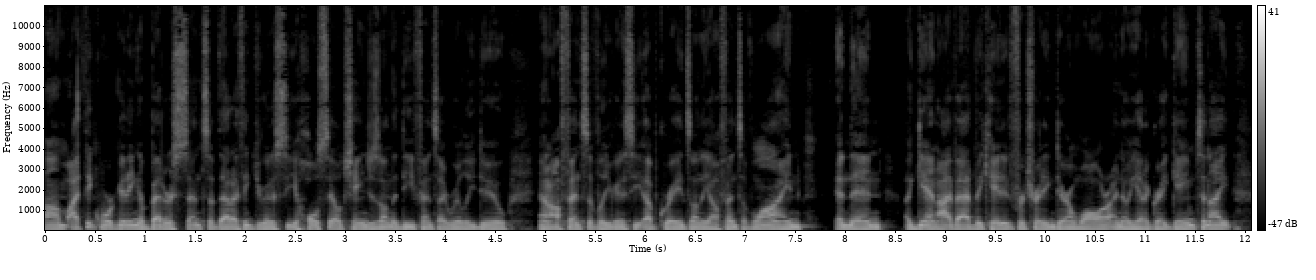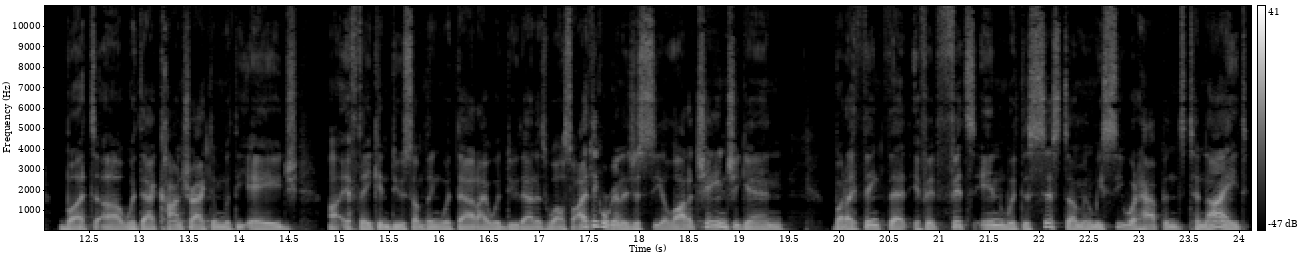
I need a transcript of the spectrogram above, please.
Um, I think we're getting a better sense of that. I think you're going to see wholesale changes on the defense. I really do. And offensively, you're going to see upgrades on the offensive line. And then again, I've advocated for trading Darren Waller. I know he had a great game tonight, but uh, with that contract and with the age, uh, if they can do something with that, I would do that as well. So I think we're going to just see a lot of change again. But I think that if it fits in with the system and we see what happens tonight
